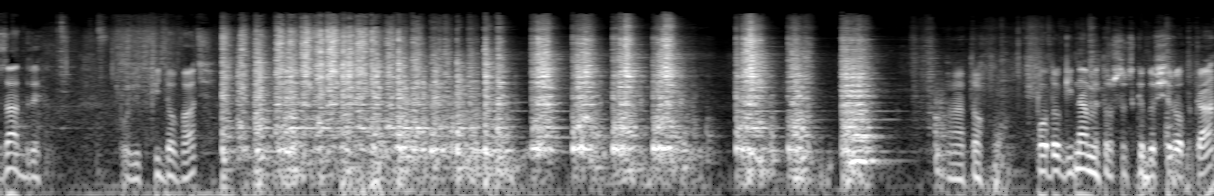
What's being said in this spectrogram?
Zadry polikwidować. A to podoginamy troszeczkę do środka.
